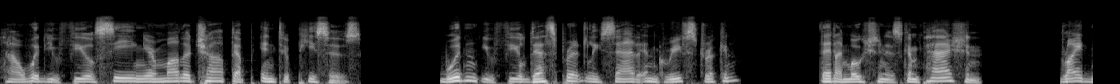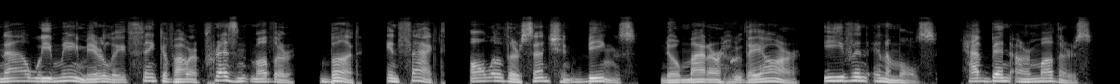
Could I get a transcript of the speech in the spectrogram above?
How would you feel seeing your mother chopped up into pieces? Wouldn't you feel desperately sad and grief stricken? That emotion is compassion. Right now we may merely think of our present mother, but, in fact, all other sentient beings, no matter who they are, even animals, have been our mothers.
